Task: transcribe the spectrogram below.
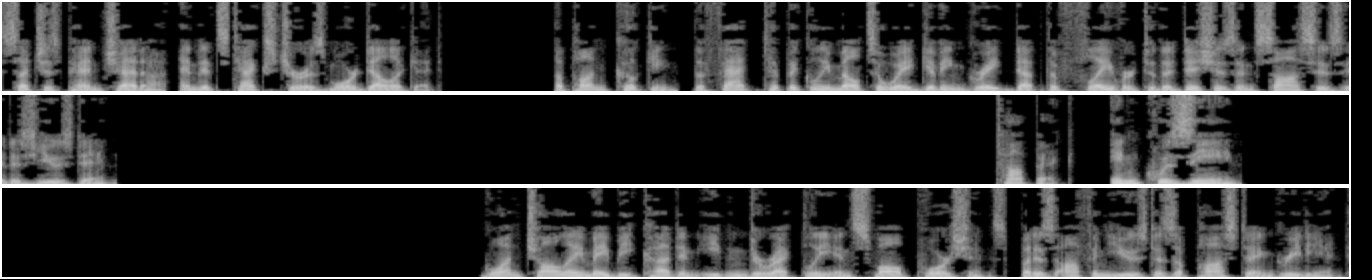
such as pancetta, and its texture is more delicate. Upon cooking, the fat typically melts away giving great depth of flavor to the dishes and sauces it is used in. In cuisine Guanciale may be cut and eaten directly in small portions, but is often used as a pasta ingredient.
